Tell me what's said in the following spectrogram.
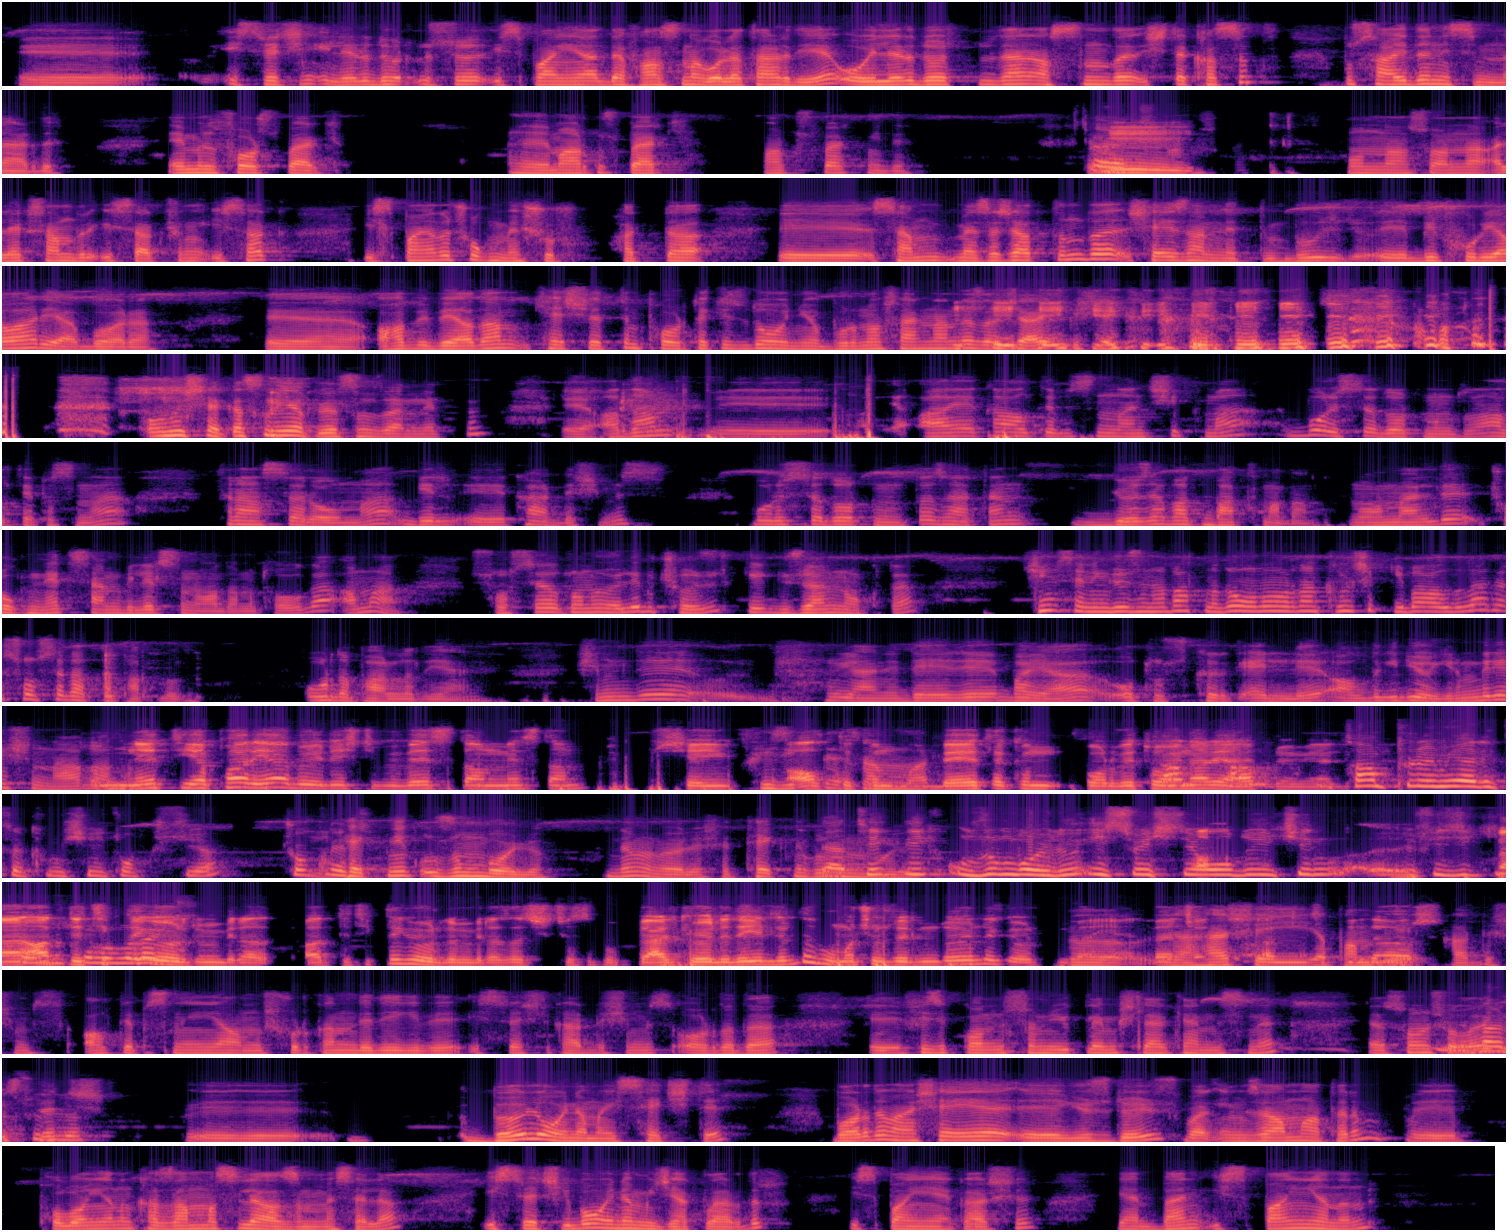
E, İsveç'in ileri dörtlüsü İspanya defansına gol atar diye. O ileri dörtlüden aslında işte kasıt bu saydığın isimlerdi. Emil Forsberg, e, Markus Berg. Markus Berg miydi? Evet. Hmm. Ondan sonra Alexander Isak. Çünkü Isak İspanya'da çok meşhur. Hatta e, sen mesaj attığında şey zannettim. Bu e, bir furya var ya bu ara. E, abi bir adam keşfettim Portekiz'de oynuyor. Bruno Fernandes acayip bir şey. Onun şakasını yapıyorsun zannettim. E, adam e, AYK altyapısından çıkma Borussia Dortmund'un altyapısına transfer olma bir e, kardeşimiz. Borussia Dortmund'da zaten göze bat batmadan. Normalde çok net sen bilirsin o adamı Tolga ama Sociedad onu öyle bir çözdü ki güzel nokta. Kimsenin gözüne batmadan onu oradan kılçık gibi aldılar ve Sociedad'da patladı. Orada parladı yani. Şimdi yani değeri bayağı 30, 40, 50 aldı gidiyor. 21 yaşında abi adam. Net yapar ya böyle işte bir West Ham, West Ham şey Fizik alt takım, var. B takım forveti Tam- oynar yani tam- Premier Lig. Tam Premier Lig takımı şey topçusu ya. Çok net. Teknik uzun boylu. Değil mi böyle şey? Teknik uzun Ya boylu. teknik uzun boylu İsveçli A- olduğu için e, fiziki Ben atletikte olarak gördüm biraz. Atletikte gördüm biraz açıkçası. Bu belki öyle değildir de bu maç özelinde öyle gördüm ben yani. Bence her şeyi iyi yapan bir var. kardeşimiz. Altyapısını iyi almış. Furkan'ın dediği gibi İsveçli kardeşimiz orada da e, fizik kondisyonu yüklemişler kendisine. Ya sonuç Her olarak türlü. İsveç e, böyle oynamayı seçti. Bu arada ben şeye e, yüzde yüz bak imzamı atarım. E, Polonya'nın kazanması lazım mesela. İsveç gibi oynamayacaklardır İspanya'ya karşı. Yani ben İspanya'nın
